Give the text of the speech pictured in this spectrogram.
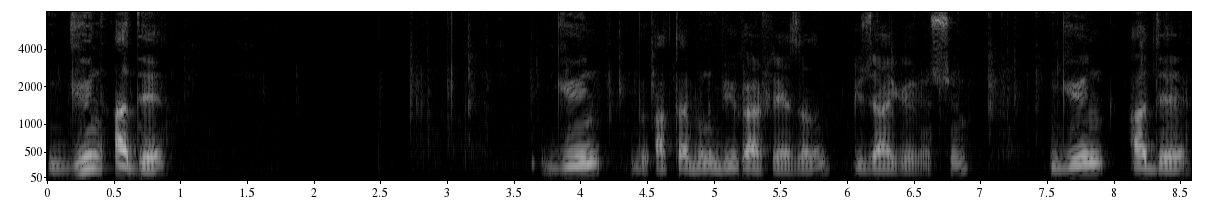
gün adı gün hatta bunu büyük harfle yazalım. Güzel görünsün. Gün adı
